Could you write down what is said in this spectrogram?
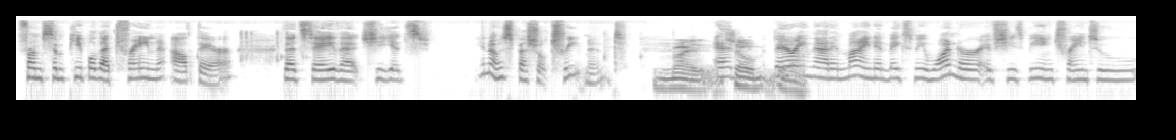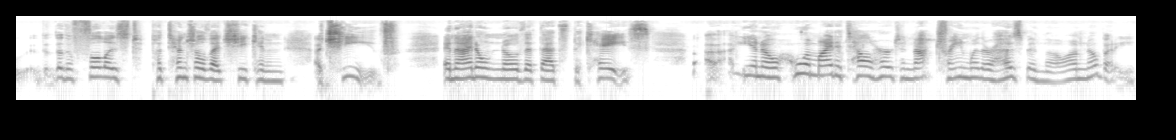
from some people that train out there that say that she gets, you know, special treatment. Right. And so bearing yeah. that in mind, it makes me wonder if she's being trained to the, the fullest potential that she can achieve. And I don't know that that's the case. Uh, you know, who am I to tell her to not train with her husband though? I'm nobody.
